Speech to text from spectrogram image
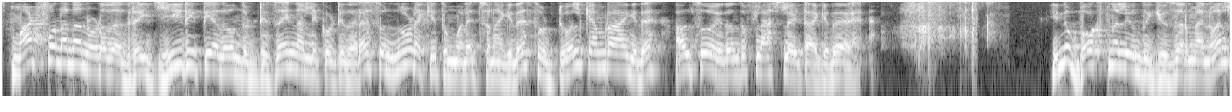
ಸ್ಮಾರ್ಟ್ ಫೋನ್ ಅನ್ನ ನೋಡೋದಾದ್ರೆ ಈ ರೀತಿಯಾದ ಒಂದು ಡಿಸೈನ್ ಅಲ್ಲಿ ಕೊಟ್ಟಿದ್ದಾರೆ. ಸೊ ನೋಡಕ್ಕೆ ತುಂಬಾನೇ ಚೆನ್ನಾಗಿದೆ. ಸೊ ಡುವಲ್ ಕ್ಯಾಮ್ರಾ ಆಗಿದೆ. ಆಲ್ಸೋ ಇದೊಂದು ಫ್ಲಾಶ್ ಲೈಟ್ ಆಗಿದೆ. ಇನ್ನು ಬಾಕ್ಸ್ನಲ್ಲಿ ಒಂದು ಯೂಸರ್ ಮ್ಯಾನ್ಯಲ್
